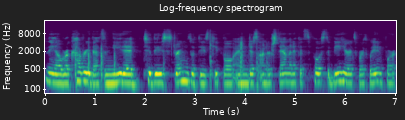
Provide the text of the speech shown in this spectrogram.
you know recovery that's needed to these strings with these people and just understand that if it's supposed to be here it's worth waiting for.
